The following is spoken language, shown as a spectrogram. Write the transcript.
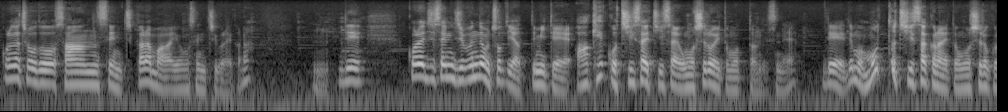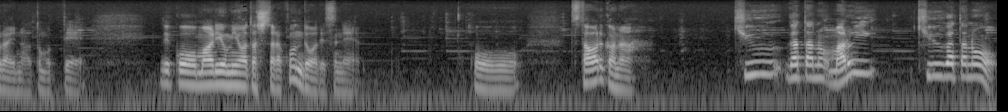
これがちょうど3センチからまあ4センチぐらいかな、うん、でこれ実際に自分でもちょっとやってみてあ結構小さい小さい面白いと思ったんですね。ででももっと小さくないと面白くないなと思ってでこう周りを見渡したら今度はですねこう伝わるかな。球型の丸い球型の、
